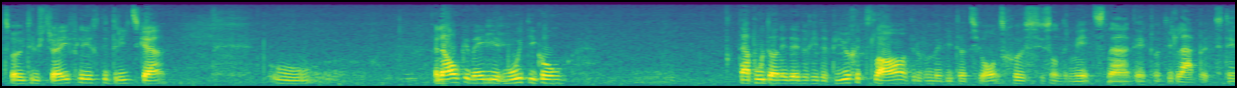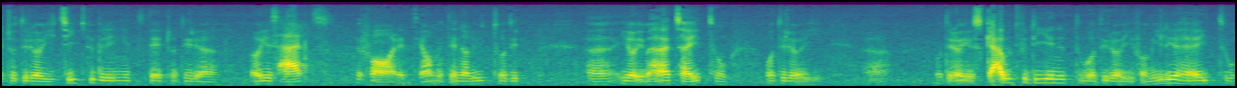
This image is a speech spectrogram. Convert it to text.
zwei, drei Streiflichter reinzugeben. Und eine allgemeine Ermutigung, den Buddha nicht einfach in den Büchern zu lassen oder auf einem Meditationsküsse, sondern mitzunehmen, dort, wo ihr lebt, dort, wo ihr eure Zeit verbringt, dort, wo ihr äh, euer Herz erfahrt, ja, mit den Leuten, die ihr äh, in eurem Herz habt, wo, ihr, euch, äh, wo ihr euer Geld verdient, wo ihr eure Familie habt und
